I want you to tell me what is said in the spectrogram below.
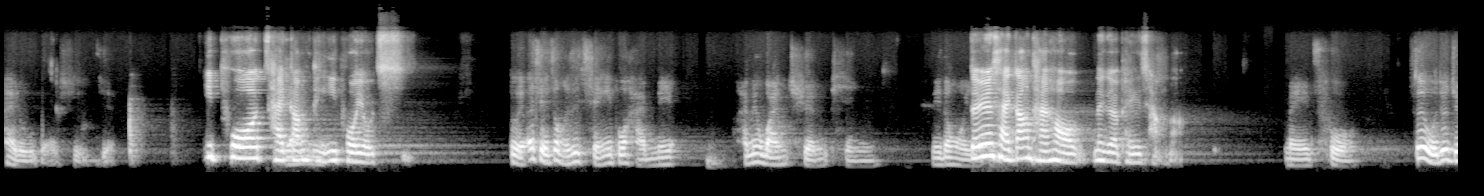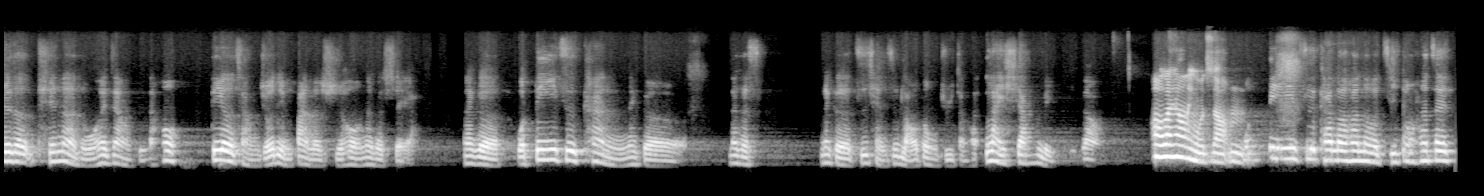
泰鲁格事件，一波才刚平，一波又起。对，而且这种是前一波还没还没完全平，你懂我意思？对，因为才刚谈好那个赔偿嘛。没错，所以我就觉得天哪，怎么会这样子？然后第二场九点半的时候，那个谁啊？那个我第一次看那个那个那个之前是劳动局长赖香林，你知道？哦，赖香林我知道，嗯，我第一次看到他那么激动，他在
